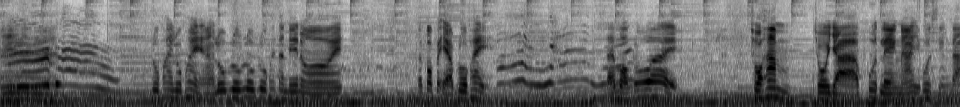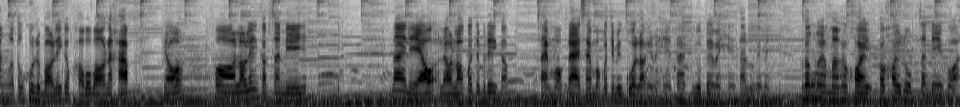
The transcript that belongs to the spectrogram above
อืมรูปให้รูปให้อ่ารูปรูปรูปรูปให้ซันเดย์หน่อย แล้วก็ไปแอบรูปให้สายหมอกด้วย โชว์ห้ามโชว์อย่าพูดแรงนะอย่าพูดเสียงดัง เราต้องพูดเบาๆเล่นกับเขาเบาๆนะครับ เดี๋ยวพอเราเล่นกับซันเดย์ได้แล้วแล้วเราก็จะไปเล่นกับ สายหมอกได้สายหมอกก็จะไม่กลัวเราเห็นไหมเฮนต้ารูปได้ไหมเฮนต้ารูปได้ไหมต้องมามาค่อยๆค่อยๆรูปซันเดย์ก่อน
